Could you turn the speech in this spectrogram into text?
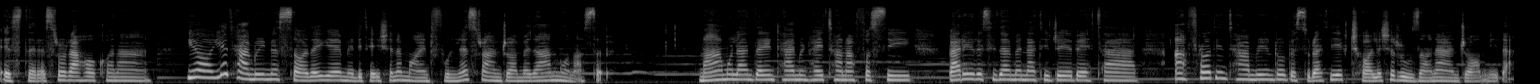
استرس رو رها کنن یا یه تمرین ساده مدیتیشن mindfulness رو انجام بدن مناسبه. معمولا در این تمرین های تنفسی برای رسیدن به نتیجه بهتر افراد این تمرین رو به صورت یک چالش روزانه انجام میدن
